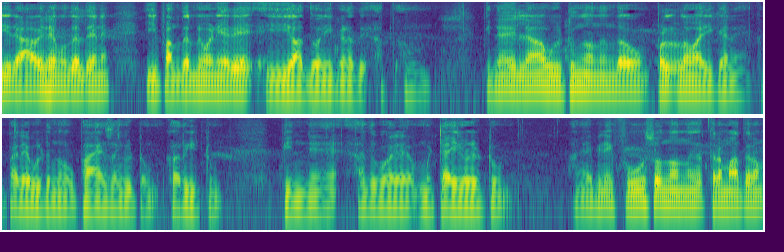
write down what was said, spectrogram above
ഈ രാവിലെ മുതൽ തന്നെ ഈ പന്ത്രണ്ട് മണി വരെ ഈ അധ്വാനിക്കണത്. പിന്നെ എല്ലാ വീട്ടിൽ നിന്നും അന്ന് എന്താവും? ഇപ്പോഴുള്ള മാരിക്കാനെ പല വീട്ടിൽ നിന്ന് പായസം കിട്ടും കറി കിട്ടും. പിന്നെ അതുപോലെ മിഠായികൾ കിട്ടും. അങ്ങനെ പിന്നെ ഫ്രൂട്ട്സ് ഒന്നും അന്ന് ഇത്രമാത്രം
